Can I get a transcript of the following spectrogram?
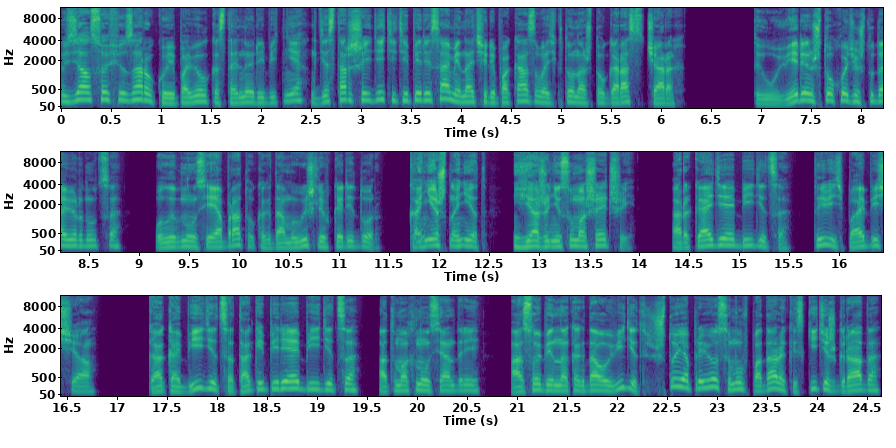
Взял Софью за руку и повел к остальной ребятне, где старшие дети теперь и сами начали показывать, кто на что гораст в чарах. «Ты уверен, что хочешь туда вернуться?» Улыбнулся я брату, когда мы вышли в коридор. «Конечно нет! Я же не сумасшедший!» «Аркадий обидится. Ты ведь пообещал». «Как обидится, так и переобидится», — отмахнулся Андрей. «Особенно, когда увидит, что я привез ему в подарок из Китишграда».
